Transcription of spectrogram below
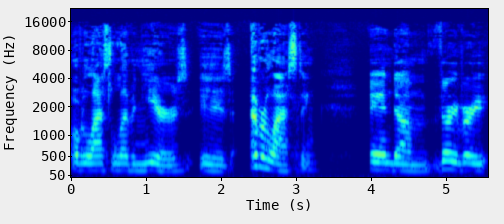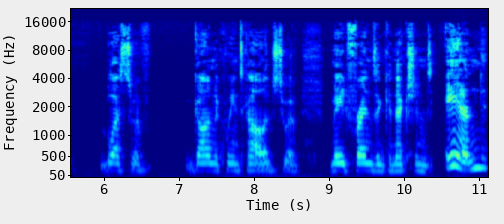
over the last 11 years is everlasting, and um, very, very blessed to have gone to Queens College, to have made friends and connections, and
